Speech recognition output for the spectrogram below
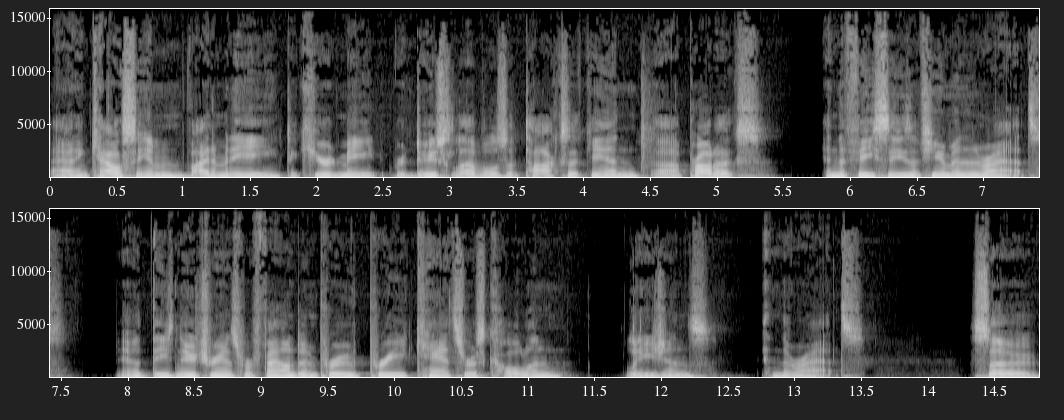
adding calcium, vitamin E to cured meat, reduce levels of toxic in uh, products in the feces of human and rats. You know, these nutrients were found to improve precancerous colon lesions in the rats. So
